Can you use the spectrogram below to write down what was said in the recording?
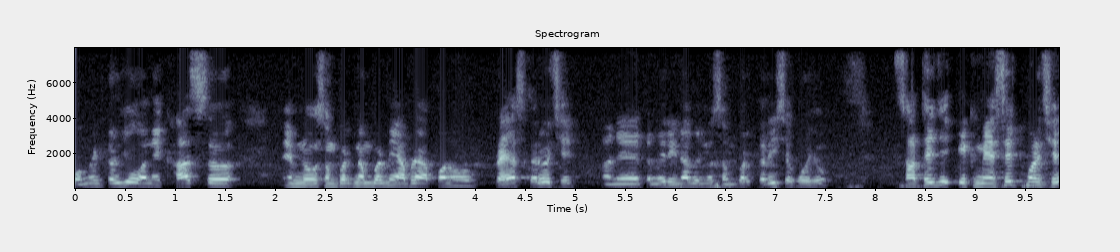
કોમેન્ટ કરજો અને ખાસ એમનો સંપર્ક નંબરને આપણે આપવાનો પ્રયાસ કર્યો છે અને તમે રીનાબેનનો સંપર્ક કરી શકો છો. સાથે જ એક મેસેજ પણ છે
